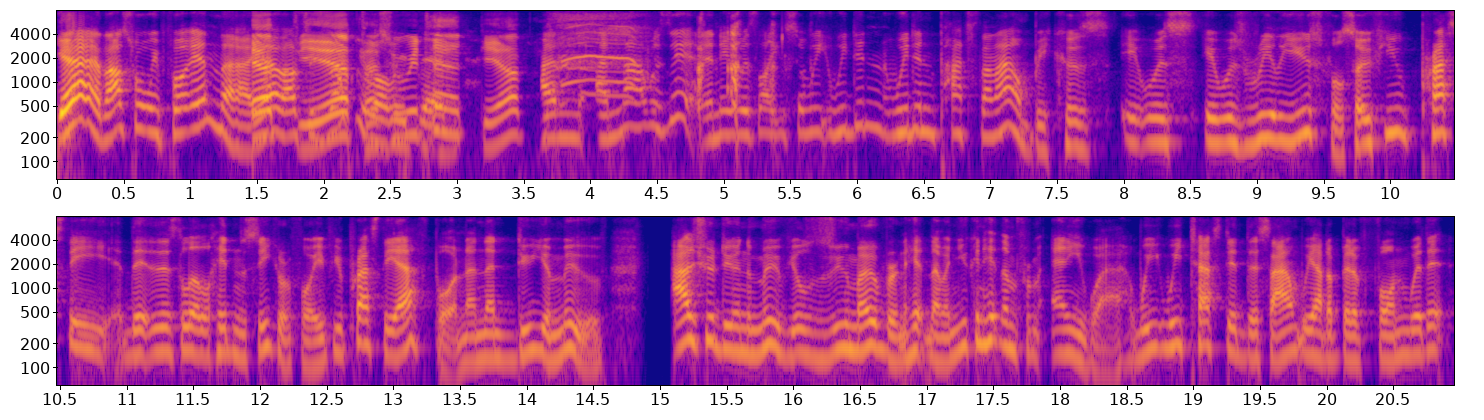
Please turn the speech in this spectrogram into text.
"Yeah, that's what we put in there. Yep, yeah, that's yep, exactly that's what, what we we did." did. Yep. and and that was it and it was like so we, we didn't we didn't patch that out because it was it was really useful so if you press the, the there's a little hidden secret for you if you press the f button and then do your move as you're doing the move you'll zoom over and hit them and you can hit them from anywhere. We we tested this out. We had a bit of fun with it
